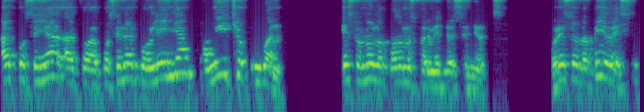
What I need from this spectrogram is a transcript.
a cocinar, a, cocinar con leña, con hicho cubano. Eso no lo podemos permitir, señores. Por eso lo pido eso.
